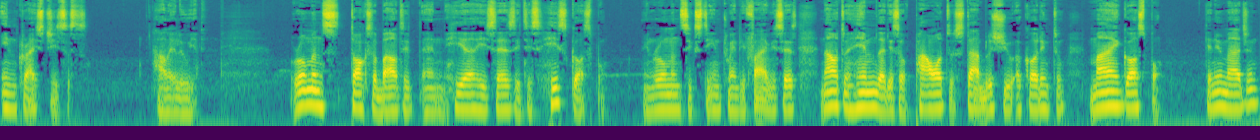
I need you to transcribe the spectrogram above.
in Christ Jesus. Hallelujah. Romans talks about it, and here he says it is his gospel. In Romans 16:25 he says, "Now to him that is of power to establish you according to my gospel." Can you imagine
